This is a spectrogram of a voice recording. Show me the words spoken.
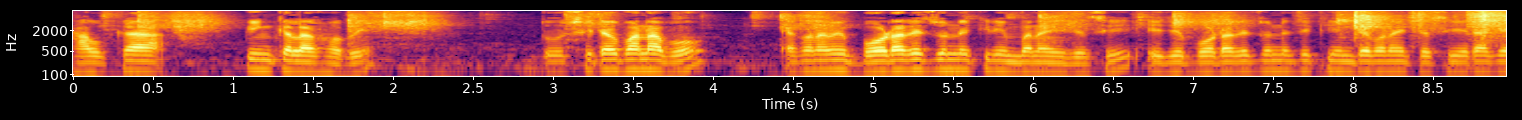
হালকা পিঙ্ক কালার হবে। তো সেটাও বানাবো। এখন আমি বর্ডারের জন্য ক্রিম বানাই নিতেছি। এই যে বর্ডারের জন্য যে ক্রিমটা বানাইতেছি, এর আগে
